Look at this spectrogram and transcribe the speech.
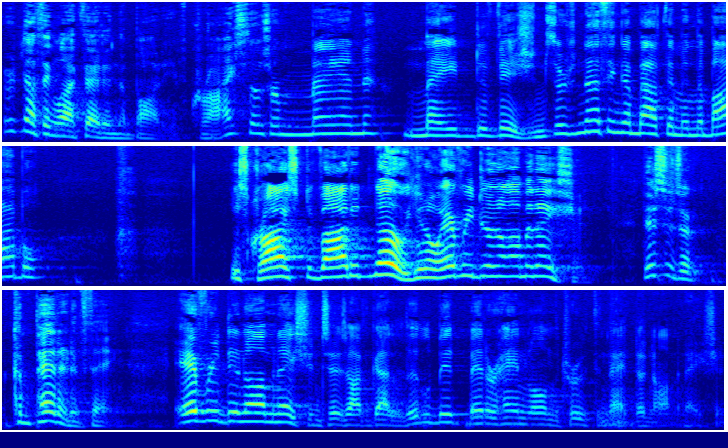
There's nothing like that in the body of Christ. Those are man made divisions. There's nothing about them in the Bible. Is Christ divided? No. You know, every denomination. This is a competitive thing. Every denomination says, I've got a little bit better handle on the truth than that denomination,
